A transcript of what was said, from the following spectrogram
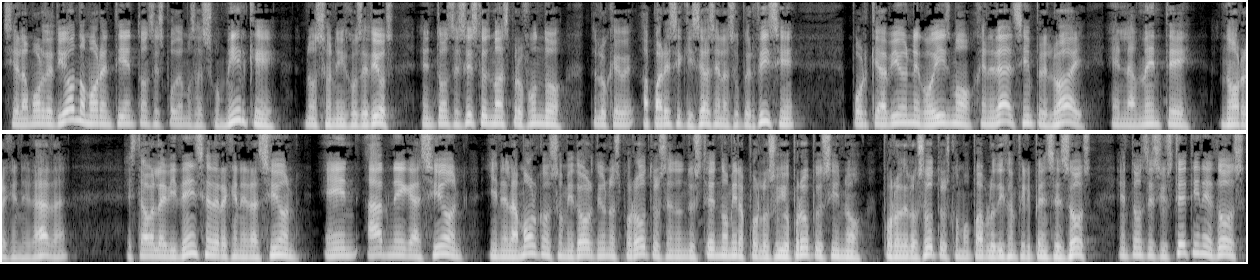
Si el amor de Dios no mora en ti, entonces podemos asumir que no son hijos de Dios. Entonces esto es más profundo de lo que aparece quizás en la superficie, porque había un egoísmo general, siempre lo hay, en la mente no regenerada. Estaba la evidencia de regeneración en abnegación y en el amor consumidor de unos por otros, en donde usted no mira por lo suyo propio, sino por lo de los otros, como Pablo dijo en Filipenses 2. Entonces, si usted tiene dos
